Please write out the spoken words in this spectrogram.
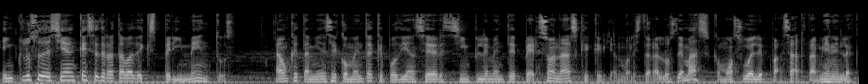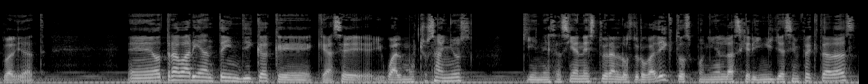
e incluso decían que se trataba de experimentos, aunque también se comenta que podían ser simplemente personas que querían molestar a los demás, como suele pasar también en la actualidad. Eh, otra variante indica que, que hace igual muchos años quienes hacían esto eran los drogadictos, ponían las jeringuillas infectadas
